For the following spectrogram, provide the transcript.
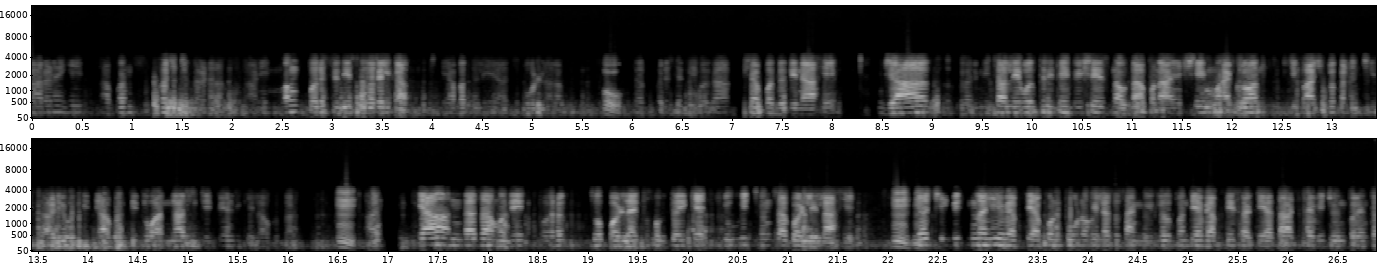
कारण ही. आपण स्पष्ट करणार आहोत. आणि मग परिस्थिती सुधारेल का? याबद्दलही आज बोलणार आहोत. हो. तर परिस्थिती बघा कशा पद्धतीनं आहे. ज्या गरमीचा लेवल तरी ते विशेष नव्हता. आपण ऐंशी मायक्रॉन जी बाष्पकणांची जाडी होती त्यावरती तो अंदाज डिपेंड केला होता. हं, आणि त्या अंदाजामध्ये फरक जो पडलाय तो फक्त एका चोवीस जूनचा पडलेला आहे. त्या जूनला ही व्याप्ती आपण पूर्ण होईल असं सांगितलं पण त्या व्याप्तीसाठी आता अठ्ठावीस जूनपर्यंत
